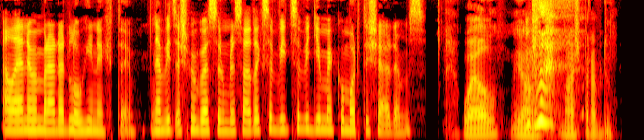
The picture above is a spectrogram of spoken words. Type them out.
Ale já nemám ráda dlouhý nechty. Navíc, až mi bude 70, tak se více vidím jako Mortish Adams. Well, jo, máš pravdu.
